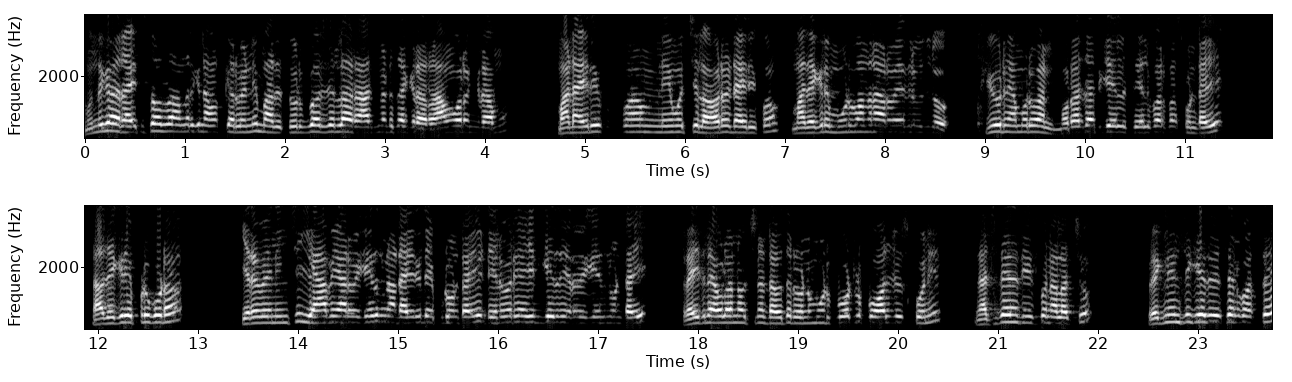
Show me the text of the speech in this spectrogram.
ముందుగా రైతు సోదరులందరికీ నమస్కారం అండి. మాది తూర్పుగోదావరి జిల్లా రాజమండ్రి దగ్గర రామవరం గ్రామం. మా డైరీ ఫామ్ నేమ్ వచ్చి లవరే డైరీ ఫామ్. మా దగ్గర మూడు వందల అరవై ఐదు రోజులు ప్యూర్ నెంబర్ వన్ మురాజాత్ గేదెలు సేల్ పర్పస్ ఉంటాయి. నా దగ్గర ఎప్పుడు కూడా ఇరవై నుంచి యాభై అరవై గేదెలు నా డైరీలో ఎప్పుడు ఉంటాయి. డెలివరీ అయిన గేదెలు ఇరవై గేదెలు ఉంటాయి. రైతులు ఎవరైనా వచ్చినట్టు అయితే రెండు మూడు పూట్లు పాలు చూసుకొని నచ్చితే తీసుకొని వెళ్ళొచ్చు. ప్రెగ్నెన్సీ గేదె విషయానికి వస్తే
